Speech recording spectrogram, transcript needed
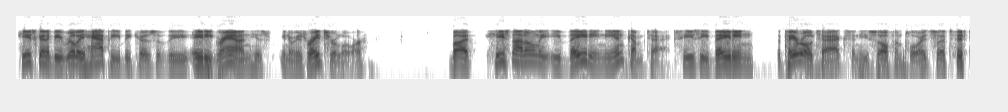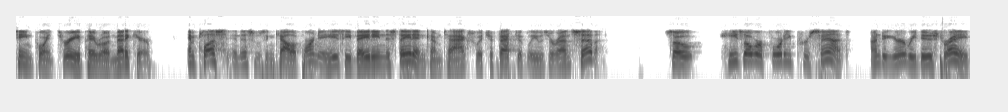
he's going to be really happy because of the 80 grand. His, you know, his rates are lower, but he's not only evading the income tax, he's evading the payroll tax and he's self-employed. So that's 15.3 payroll and Medicare. And plus, and this was in California, he's evading the state income tax, which effectively was around seven. So he's over 40% under your reduced rate.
